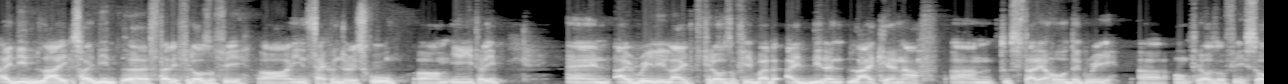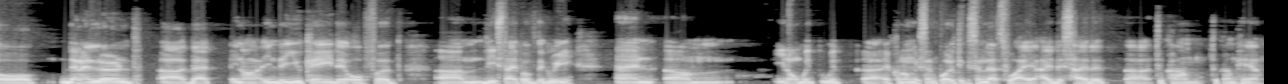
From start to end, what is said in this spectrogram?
I did like so I did uh, study philosophy uh, in secondary school um, in Italy, and I really liked philosophy, but I didn't like it enough um, to study a whole degree uh, on philosophy. So then I learned uh, that you know in the UK they offered um, this type of degree, and um, you know with with uh, economics and politics, and that's why I decided uh, to come to come here.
